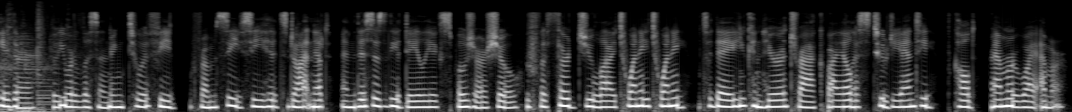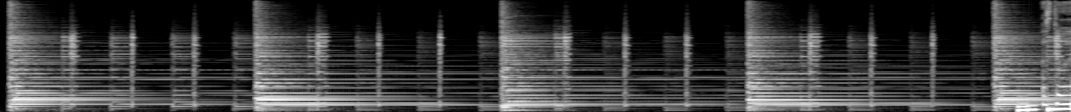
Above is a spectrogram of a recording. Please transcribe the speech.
Hey there, you are listening to a feed from cchits.net, and this is the Daily Exposure Show for 3rd July 2020. Today you can hear a track by Ellis Tugianti called Ammer Why Ammer. Estoy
